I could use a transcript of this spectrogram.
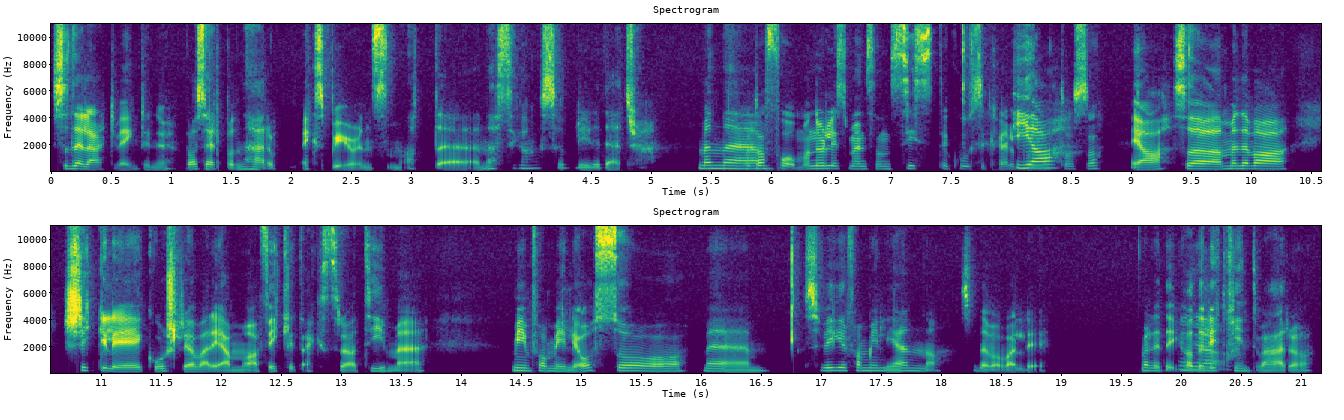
Så det lærte vi egentlig nå, basert på denne experiencen, at uh, neste gang så blir det det, tror jeg. Men uh, Og da får man jo liksom en sånn siste kosekveld på Ja. en måte også. ja, så, men det var skikkelig koselig å være hjemme, og jeg fikk litt ekstra tid med min familie også, og med svigerfamilien, så det var veldig, veldig digg. Hadde litt fint vær, og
